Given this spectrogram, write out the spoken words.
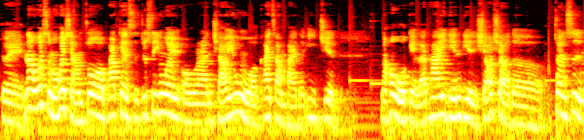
对，那为什么会想做 Podcast？就是因为偶然乔伊问我开场白的意见。然后我给了他一点点小小的，算是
